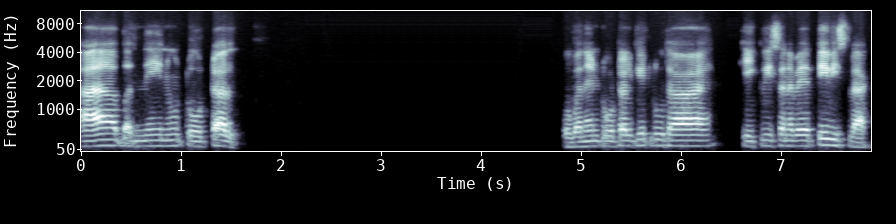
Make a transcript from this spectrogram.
આ બંનેનું ટોટલ તો બંને ટોટલ કેટલું થાય? એકવીસ અને બે, ત્રેવીસ લાખ.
